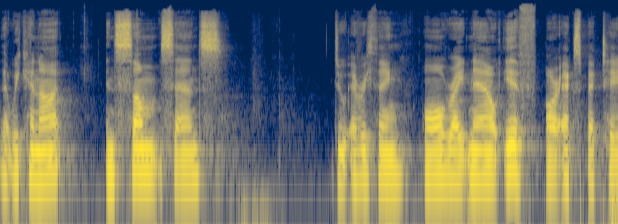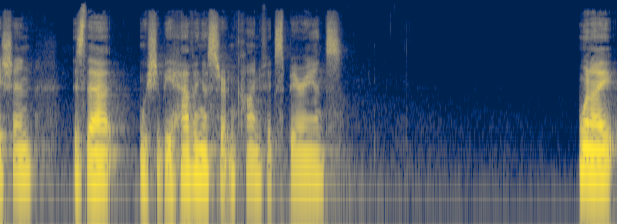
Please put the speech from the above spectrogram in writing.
that we cannot, in some sense, do everything all right now if our expectation is that we should be having a certain kind of experience. When I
